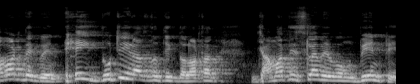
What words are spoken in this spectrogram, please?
আবার দেখবেন এই দুটি রাজনৈতিক দল, অর্থাৎ জামাত ইসলাম এবং বিএনপি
